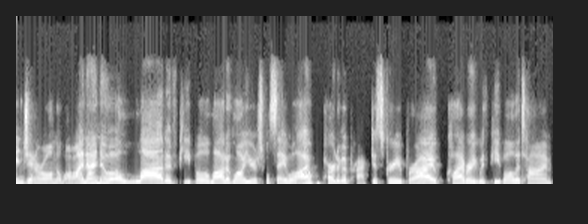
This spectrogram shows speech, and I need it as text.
in general in the law. And I know a lot of people, a lot of lawyers will say, well, I'm part of a practice group or I collaborate with people all the time.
